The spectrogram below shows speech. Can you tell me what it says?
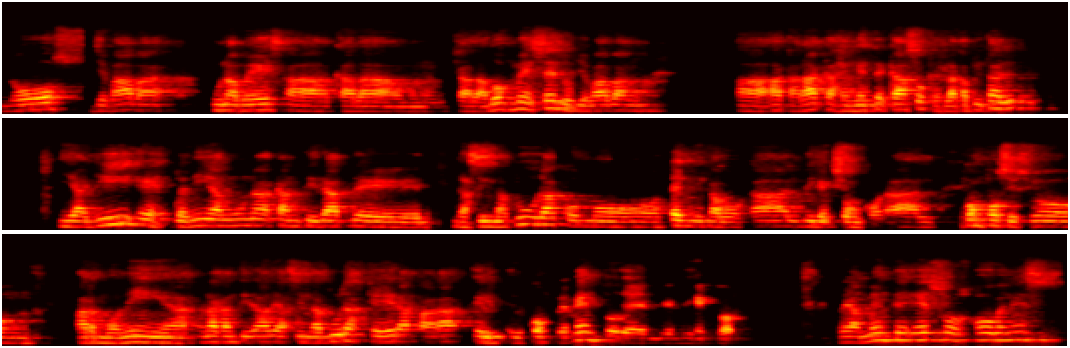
los llevaba una vez a cada, cada dos meses, los llevaban a, Caracas, en este caso, que es la capital, y allí eh, tenían una cantidad de, de asignaturas como técnica vocal, dirección coral, composición, armonía, una cantidad de asignaturas que era para el, complemento del director. Realmente esos jóvenes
